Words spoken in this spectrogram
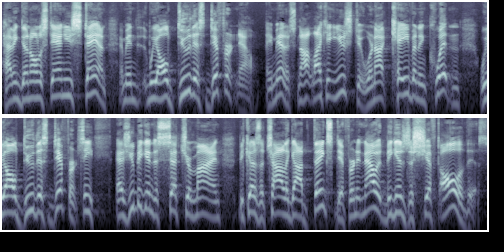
having done on a stand, you stand. I mean, we all do this different now. Amen. It's not like it used to. We're not caving and quitting. We all do this different. See, as you begin to set your mind, because a child of God thinks different, and now it begins to shift all of this.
